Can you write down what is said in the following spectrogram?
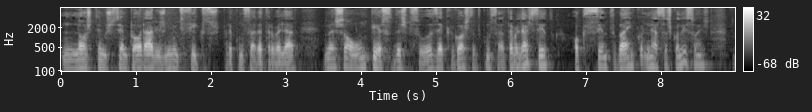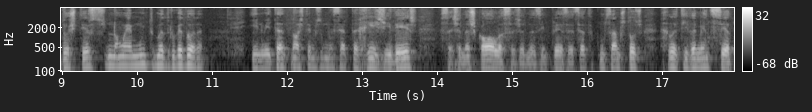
nós temos sempre horários muito fixos para começar a trabalhar, mas só um terço das pessoas é que gosta de começar a trabalhar cedo ou que se sente bem nessas condições. Dois terços não é muito madrugadora. E, no entanto, nós temos uma certa rigidez, seja na escola, seja nas empresas, etc. Começamos todos relativamente cedo.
